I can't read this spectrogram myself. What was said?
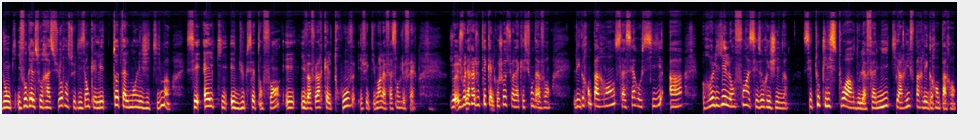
Donc, il faut qu'elle se rassure en se disant qu'elle est totalement légitime. C'est elle qui éduque cet enfant et il va falloir qu'elle trouve effectivement la façon de le faire. Je, voulais rajouter quelque chose sur la question d'avant. Les grands-parents, ça sert aussi à relier l'enfant à ses origines. C'est toute l'histoire de la famille qui arrive par les grands-parents.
